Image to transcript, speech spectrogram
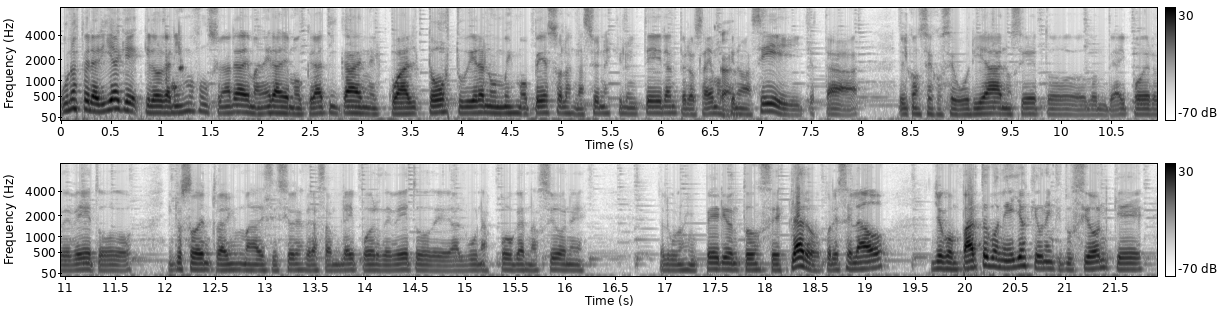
Uno esperaría que, que el organismo funcionara de manera democrática, en el cual todos tuvieran un mismo peso, las naciones que lo integran, pero sabemos Claro. que no es así, que está el Consejo de Seguridad, ¿no es cierto?, donde hay poder de veto, incluso dentro de las mismas decisiones de la Asamblea hay poder de veto de algunas pocas naciones, de algunos imperios, entonces, claro, por ese lado, yo comparto con ellos que es una institución que,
